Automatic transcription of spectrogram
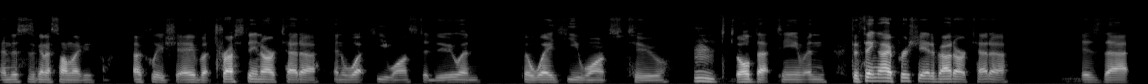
and this is going to sound like a, a cliche, but trusting Arteta and what he wants to do and the way he wants to mm. build that team. And the thing I appreciate about Arteta is that,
